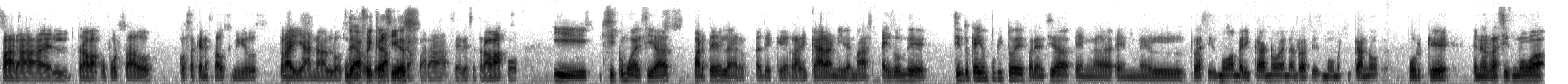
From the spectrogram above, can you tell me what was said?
para el trabajo forzado, cosa que en Estados Unidos traían a los de África, sí es. para hacer ese trabajo. Y sí, como decías, parte de, la, de que radicaran y demás, es donde siento que hay un poquito de diferencia en, la, en el racismo americano, en el racismo mexicano, porque en el racismo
